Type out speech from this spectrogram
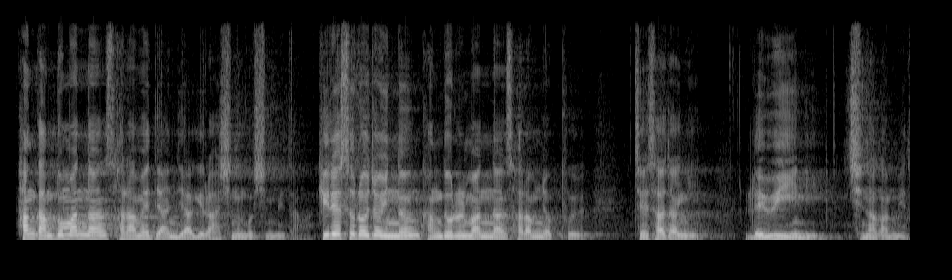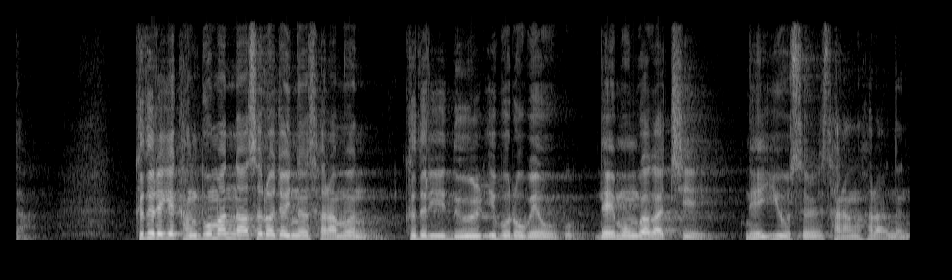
한 강도 만난 사람에 대한 이야기를 하시는 것입니다. 길에 쓰러져 있는 강도를 만난 사람 옆을 제사장이 레위인이 지나갑니다. 그들에게 강도 만나 쓰러져 있는 사람은 그들이 늘 입으로 외우고 내 몸과 같이 내 이웃을 사랑하라는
